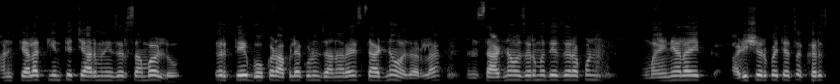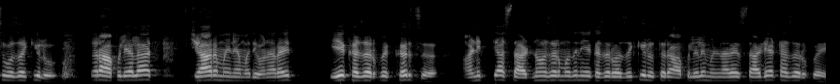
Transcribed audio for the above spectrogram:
आणि त्याला तीन ते चार महिने जर सांभाळलो तर ते बोकड आपल्याकडून जाणार आहे साडेनऊ हजारला. आणि साडेनऊ हजारमध्ये जर आपण महिन्याला एक अडीचशे रुपये त्याचा खर्च वजा केलो तर आपल्याला चार महिन्यामध्ये होणार आहेत एक हजार रुपये खर्च. आणि त्या साडेनऊ हजारमधून एक हजार वजा केलो तर आपल्याला मिळणार आहे साडेआठ हजार रुपये.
